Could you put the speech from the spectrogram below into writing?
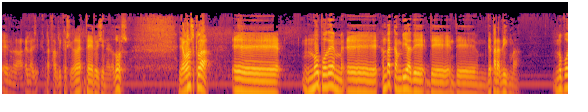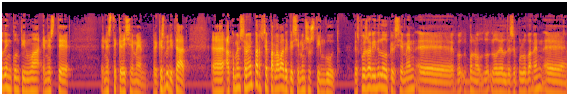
en la, en la, en la fabricació d'aerogeneradors. Llavors clar eh, no podem eh, hem de canviar de, de, de, de paradigma. No podem continuar en este, en este creixement perquè és veritat. Eh, al començament se parlava de creixement sostingut després va vindre el creixement eh, bueno, lo del desenvolupament eh,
